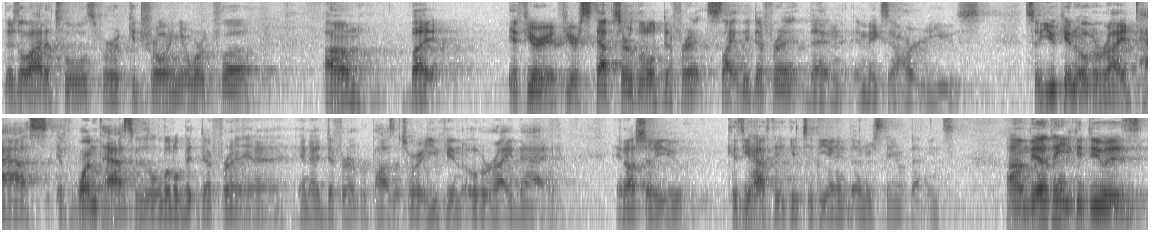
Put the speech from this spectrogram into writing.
There's a lot of tools for controlling your workflow. Um, but if your if your steps are a little different, slightly different, then it makes it harder to use. So you can override tasks. If one task is a little bit different in a in a different repository, you can override that. And I'll show you because you have to get to the end to understand what that means. Um, the other thing you could do is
